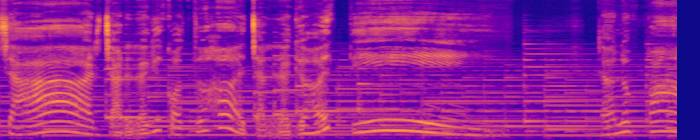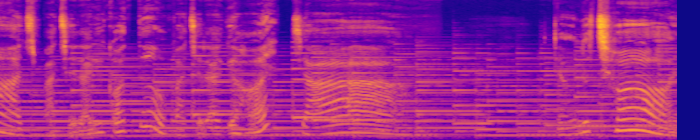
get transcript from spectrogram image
চার, চারের আগে কত হয়? চারের আগে হয় তিন। হলো পাঁচ, পাঁচের আগে কত? পাঁচের আগে হয় চার। এটা হলো ছয়।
